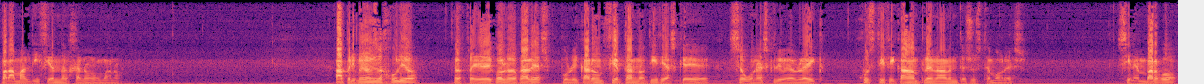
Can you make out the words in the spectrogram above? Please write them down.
para maldición del género humano. A primeros de julio, los periódicos locales publicaron ciertas noticias que, según escribe Blake, justificaban plenamente sus temores. Sin embargo,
